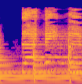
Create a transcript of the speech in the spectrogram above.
Daddy.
